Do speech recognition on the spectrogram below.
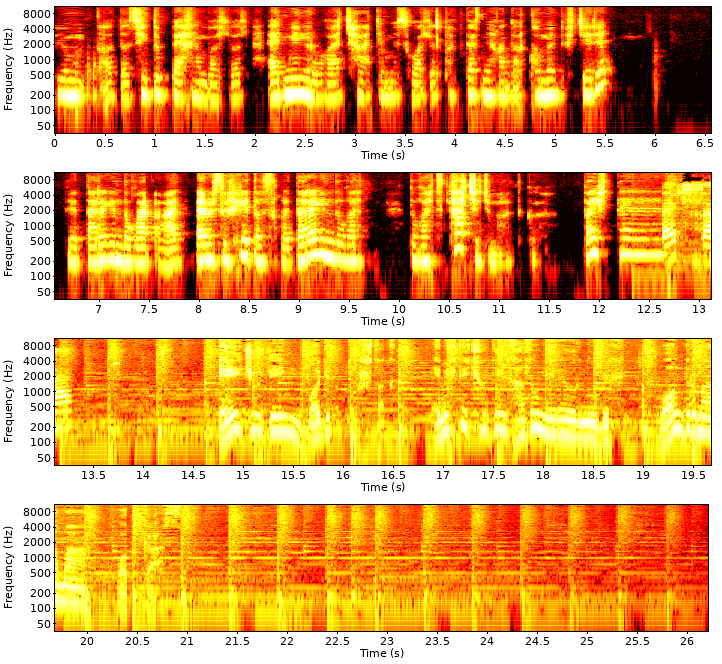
юм одоо сэдв байх юм бол админ руугаа чат юм эсвэл подкастныхаа доор комент бичээрэй. Тэгээд дараагийн дугаар аа, амар сөрхий дуусахгүй. Дараагийн дугаар дугаарт таач гэж магадгүй. Баяртай. Баярлалаа. Ээжүүдийн бодит туршлага. Эмэгтэйчүүдийн халуун яриа өрнүүлэх Wonder Mama podcast.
